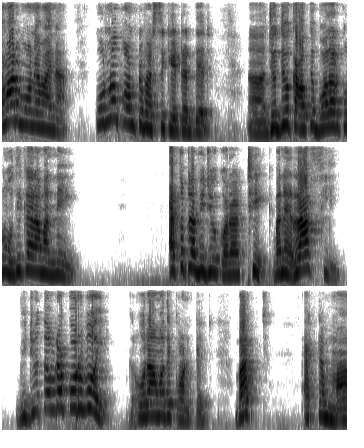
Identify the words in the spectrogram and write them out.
আমার মনে হয় না কোনো কন্ট্রোভার্সি ক্রিয়েটারদের যদিও কাউকে বলার কোনো অধিকার আমার নেই, এতটা ভিডিও করা ঠিক মানে রাফলি ভিডিও তো আমরা করবই, ওরা আমাদের কন্টেন্ট বাট একটা মা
